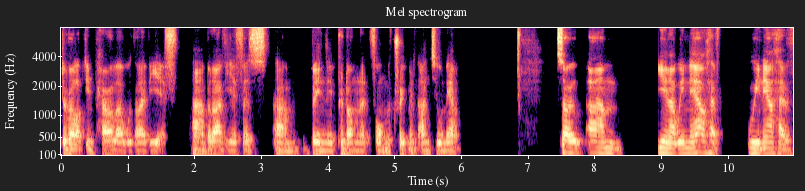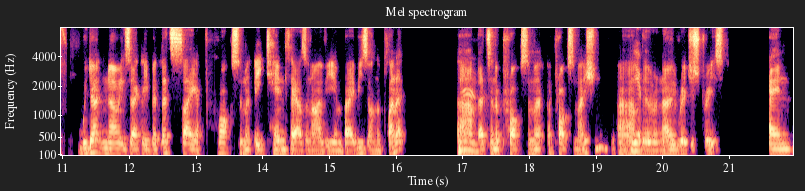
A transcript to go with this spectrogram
developed in parallel with IVF, uh, but IVF has um, been the predominant form of treatment until now. So um, you know we now have we now have, we don't know exactly, but let's say approximately 10,000 IVM babies on the planet. Um, that's an approximate approximation. Um, yep. There are no registries. And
